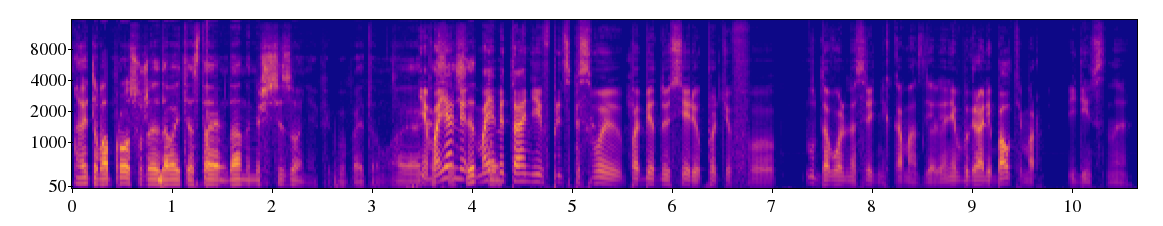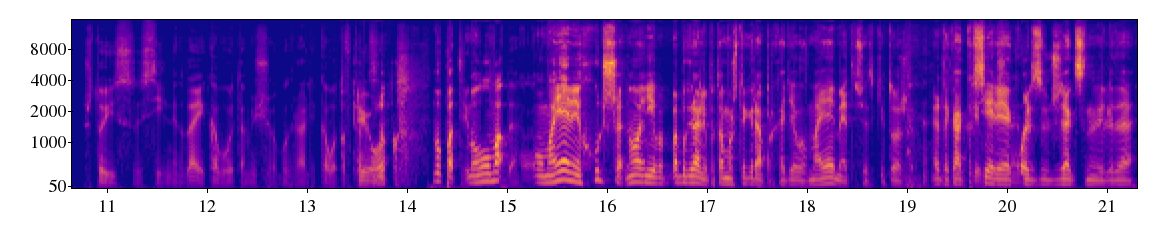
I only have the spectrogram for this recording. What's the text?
а это вопрос уже давайте оставим, да, на межсезонье, как бы, поэтому. А Не, Майами, этого... Майами-то они, в принципе, свою победную серию против, э, ну, довольно средних команд сделали. Они обыграли Балтимор, единственное, что из сильных, да, и кого там еще обыграли? Кого-то в Патриотов. Ну, Патриотов, ну, у, да. у Майами худше, ну, они обыграли, потому что игра проходила в Майами, это все-таки тоже. Это как серия Кольц в Джексонвилле, да.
